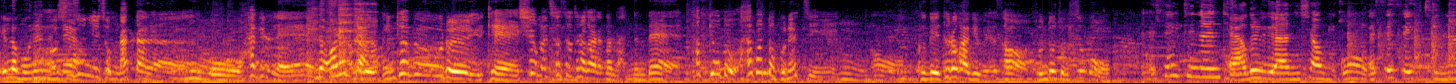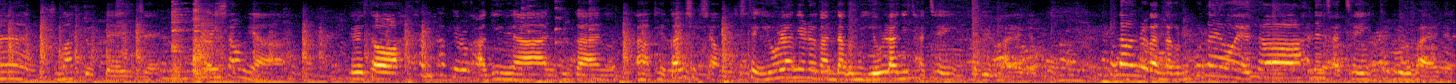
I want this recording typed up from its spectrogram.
일로 어, 보냈는데 수준이 좀 낮다고 하길래 근데 어렵잖아. 그래도 인터뷰를 이렇게 시험을 쳐서 들어가는 건 맞는데 학교도 학원도 보냈지 음. 어, 그게 들어가기 위해서 돈도 좀 쓰고 SAT는 대학을 위한 시험이고 SSAT는 중학교 때 이제 하는 시험이야. 그래서 사립학교를 가기 위한 그러니까 아, 객관식 시험이지. 진짜 이올란이를 간다 그러면 이올란이 자체의 인터뷰를 봐야 되고 호나우를 간다 그러면 호나우에서 하는 자체의 인터뷰를 봐야 되고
